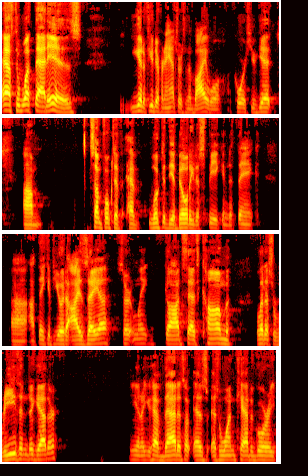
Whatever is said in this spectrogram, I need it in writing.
As to what that is, you get a few different answers in the Bible. Of course, you get um, some folks have, have looked at the ability to speak and to think. Uh, I think if you go to Isaiah, certainly, God says, Come, let us reason together. You know, you have that as, a, as, as one category.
